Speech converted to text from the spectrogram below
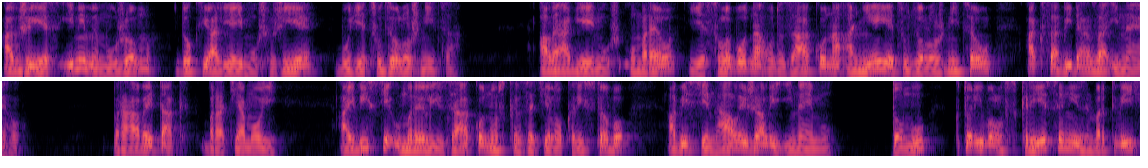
ak žije s iným mužom, dokiaľ jej muž žije, bude cudzoložnica. Ale ak jej muž umrel, je slobodná od zákona a nie je cudzoložnicou, ak sa vydá za iného. Práve tak, bratia moji, aj vy ste umreli zákonu skrze telo Kristovo, aby ste náležali inému, tomu, ktorý bol vzkriesený z mŕtvych,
